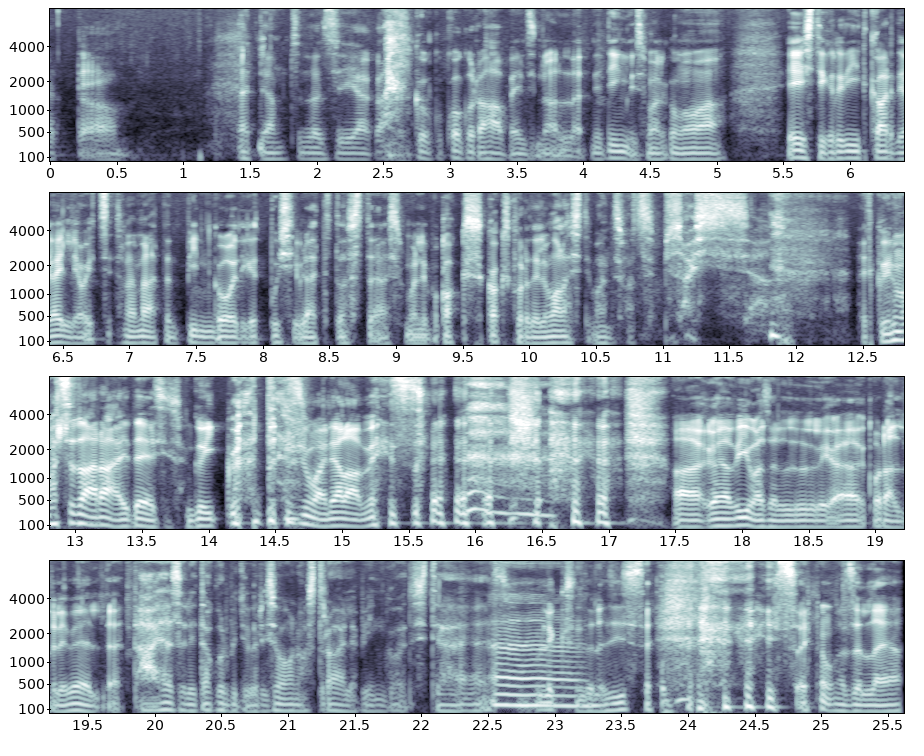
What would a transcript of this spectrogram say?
et, äh, et jah, sedasi, aga kogu, kogu raha panin sinna alla, et nüüd Inglismaal, kui ma oma Eesti krediitkaardi välja võtsin, siis ma ei mäletanud PIN koodi, et bussipiletit osta ja siis mul juba kaks, kaks korda oli valesti pandud, siis vaatasin, mis asja et kui ma seda ära ei tee, siis on kõik, siis ma olen jalamees. Aga viimasel korral tuli meelde, et ah jah, see oli tagurpidi versioon Austraalia PIN koodist ja, ja siis uh... lükkasin selle sisse. Siis sain oma selle ja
